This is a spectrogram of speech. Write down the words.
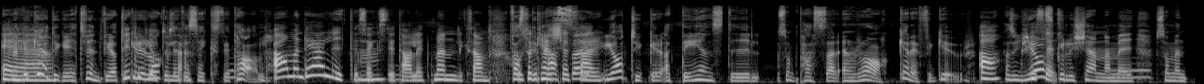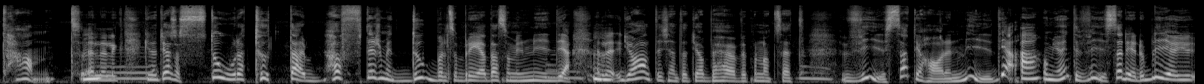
Men det kan Eh, jag tycka är jättefint för jag tycker det, tycker jag låter också. lite 60-tal. Ja, men det är lite 60-talet. Men liksom, Fast och så det kanske passar, så här, jag tycker att det är en stil som passar en rakare figur. Ja, alltså jag precis. Mm. skulle känna mig som en tant. Eller liksom, jag har så stora tuttar, höfter som är dubbelt så breda som min midja. Mm. Eller, jag har alltid känt att jag behöver på något sätt visa att jag har en midja. Ja. Om jag inte visar det då blir jag ju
